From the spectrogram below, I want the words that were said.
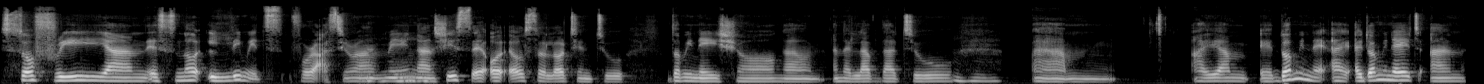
so free and it's not limits for us you know what i mean Mm-hmm. and she's uh, also a lot into domination um, and i love that too Mm-hmm. um, I am uh, dominate. I, I dominate, and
